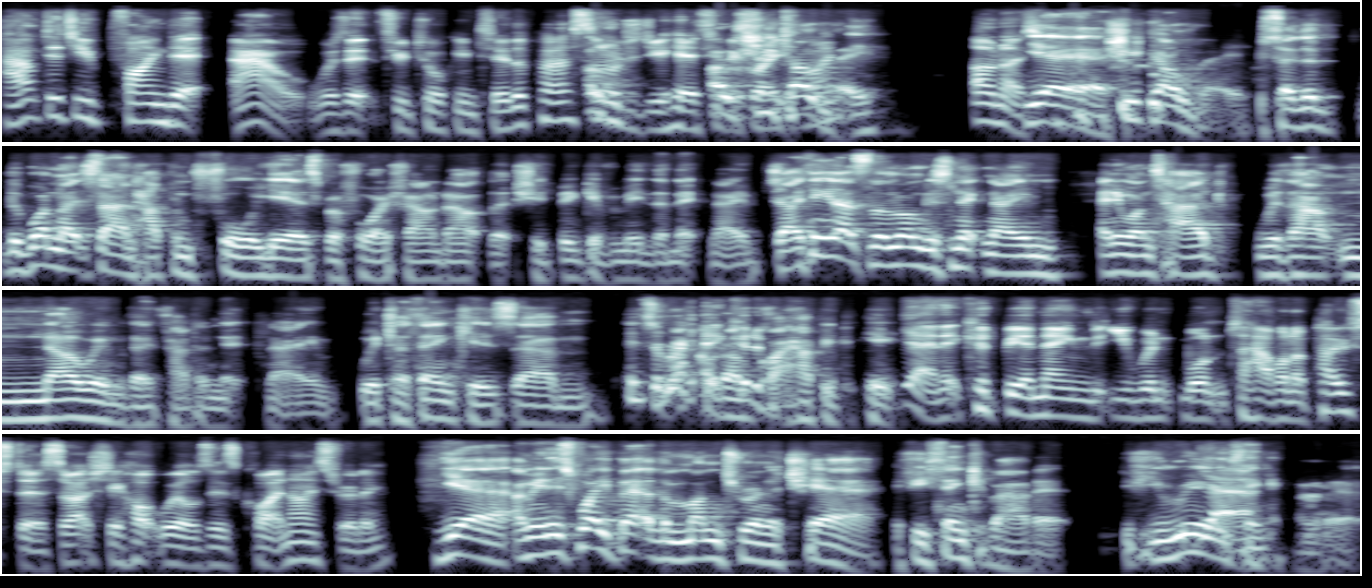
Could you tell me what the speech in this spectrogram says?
How did you find it out? Was it through talking to the person Oh, or did you hear through Oh, the she told me. Oh, nice. Yeah, yeah, she told me. So the, the one night stand happened four years before I found out that she'd been giving me the nickname. So I think that's the longest nickname anyone's had without knowing they've had a nickname, which I think is um it's a record I'm quite happy to keep. Yeah, and it could be a name that you wouldn't want to have on a poster. So actually, Hot Wheels is quite nice, really. Yeah, I mean it's way better than Munter in a chair if you think about it. If you really Yeah. think about it.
